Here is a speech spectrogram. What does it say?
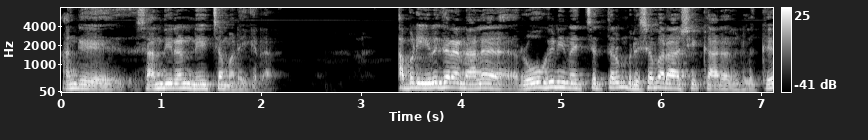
அங்கு சந்திரன் நீச்சம் அடைகிறார். அப்படி இருக்கிறனால ரோகிணி நட்சத்திரம் ரிஷபராசிக்காரர்களுக்கு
